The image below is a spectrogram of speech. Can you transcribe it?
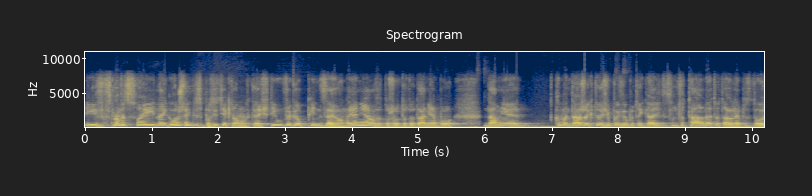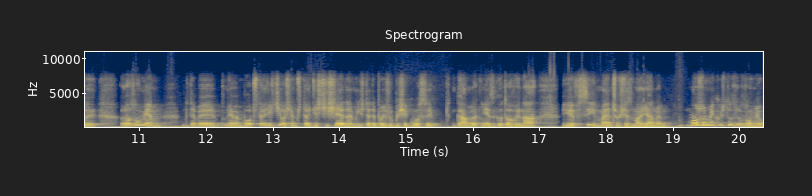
i w, nawet w swojej najgorszej dyspozycji, jak on określił, wygrał 5-0. No ja nie mam za dużo do dodania, bo dla mnie komentarze, które się pojawiły po tej gali, to są totalne, totalne bzdury. Rozumiem, gdyby, nie wiem, było 48-47 i wtedy pojawiłyby się głosy Gamrot nie jest gotowy na UFC, męczył się z Marianem. Może bym jakoś to zrozumiał,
